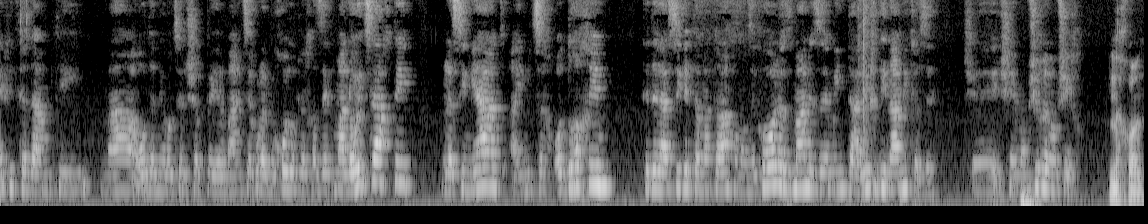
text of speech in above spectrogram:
איך התקדמתי, מה עוד אני רוצה לשפר, מה אני צריך אולי בכל זאת לחזק, מה לא הצלחתי, ולשים יד, האם צריך עוד דרכים כדי להשיג את המטרה, כלומר זה כל הזמן איזה מין תהליך דינמי כזה, ש... שממשיך וממשיך. נכון,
